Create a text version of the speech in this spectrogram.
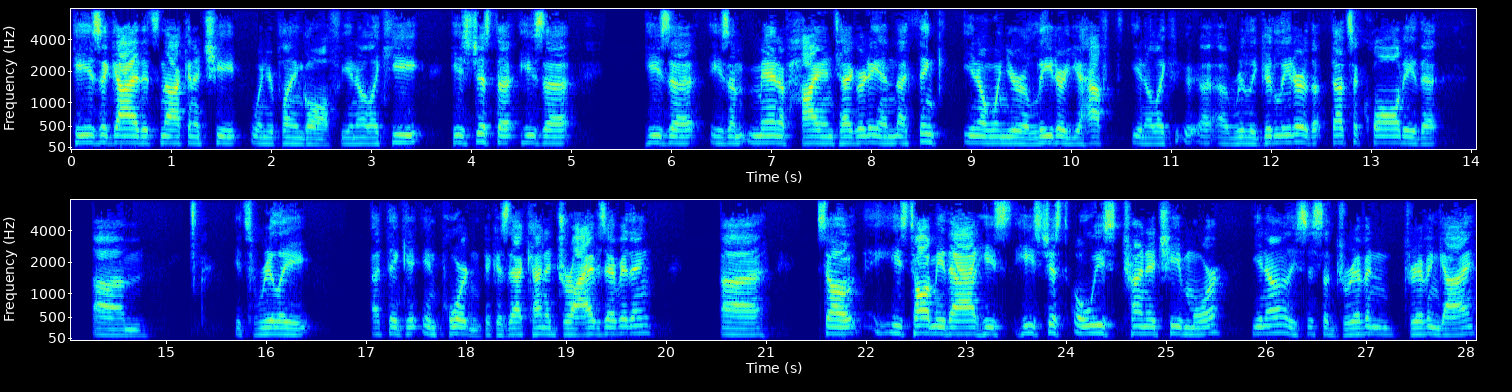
he's a guy that's not going to cheat when you're playing golf. You know, like he, he's just a, he's a, he's a he's a man of high integrity and i think you know when you're a leader you have to, you know like a, a really good leader that, that's a quality that um it's really i think important because that kind of drives everything. Uh so he's taught me that. He's he's just always trying to achieve more you know? He's just a driven driven guy.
